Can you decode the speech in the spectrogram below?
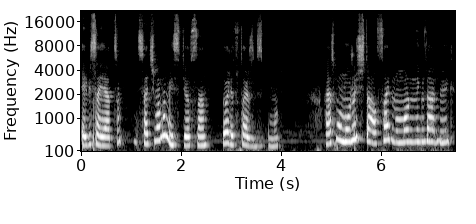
Elbise hayatım. Saçmalama istiyorsan. Böyle tutarız biz bunu. Hayatım moru işte alsaydın. O ne güzel büyük.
